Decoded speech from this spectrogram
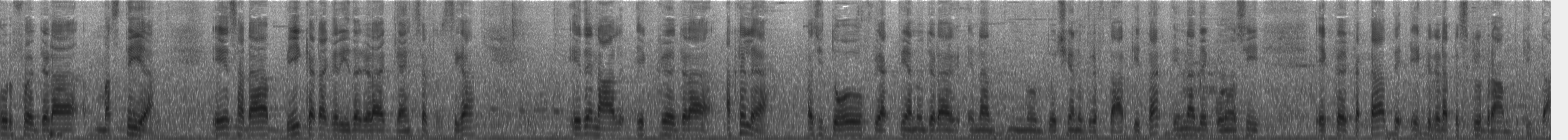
ਉਰਫ ਜਿਹੜਾ ਮਸਤੀ ਆ ਇਹ ਸਾਡਾ 20 ਕੈਟਾਗਰੀ ਦਾ ਜਿਹੜਾ ਗੈਂਗਸਟਰ ਸੀਗਾ ਇਹਦੇ ਨਾਲ ਇੱਕ ਜਿਹੜਾ ਅਖਿਲ ਆ ਅਸੀਂ ਦੋ ਵਿਅਕਤੀਆਂ ਨੂੰ ਜਿਹੜਾ ਇਹਨਾਂ ਨੂੰ ਦੋਸ਼ੀਆਂ ਨੂੰ ਗ੍ਰਿਫਤਾਰ ਕੀਤਾ। ਇਹਨਾਂ ਦੇ ਕੋਲੋਂ ਅਸੀਂ ਇੱਕ ਕੱਟਾ ਤੇ ਇੱਕ ਜਿਹੜਾ ਪਿਸਟਲ ਬਰਾਮਦ ਕੀਤਾ।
